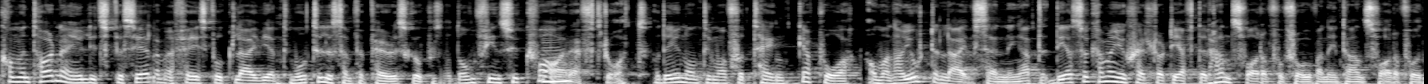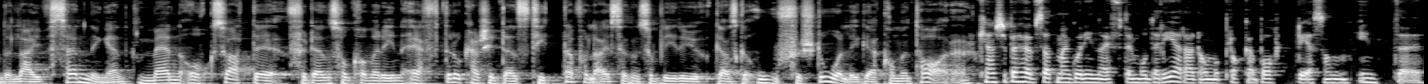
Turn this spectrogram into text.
kommentarerna är ju lite speciella med Facebook Live gentemot till exempel Periscope och så. De finns ju kvar mm. efteråt. Och det är ju någonting man får tänka på om man har gjort en livesändning. Att dels så kan man ju självklart i efterhand svara på frågor man inte ansvarar för under livesändningen. Men också att det för den som kommer in efter och kanske inte ens tittar på livesändningen så blir det ju ganska oförståeliga kommentarer. Kanske behövs att man går in och eftermodererar dem och plockar bort det som inte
